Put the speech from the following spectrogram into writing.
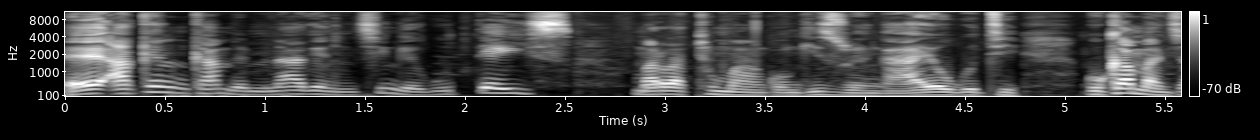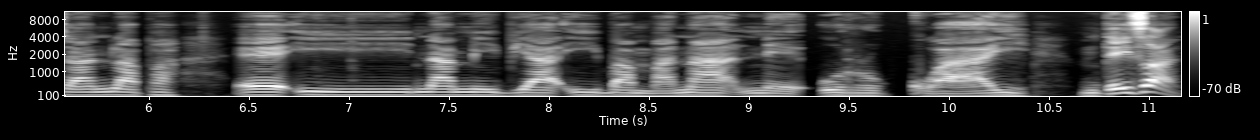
Eh ake ngikhambe mina ke ngithinge ku Taste Marathumango ngizwe ngayo ukuthi kukhamba njani lapha eh iNamibia ibambana neUruguay. Mteyisana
